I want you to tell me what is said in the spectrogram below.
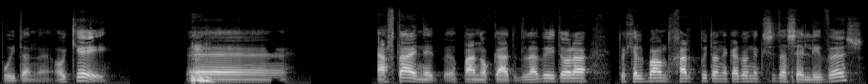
Που ήταν, οκ. Okay. Ε, αυτά είναι πάνω κάτω. Δηλαδή τώρα το Hellbound Heart που ήταν 160 σελίδες,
